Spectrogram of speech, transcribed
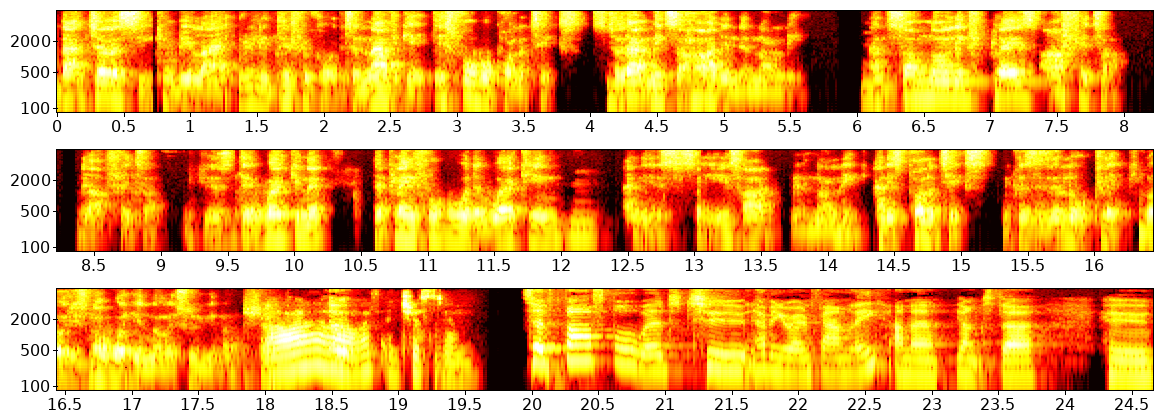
that jealousy can be like really difficult to navigate. It's football politics. So that makes it hard in the non-league. Mm-hmm. And some non-league players are fitter. They are fitter because they're working it, they're playing football, they're working, mm-hmm. and it's it's hard with non-league. And it's politics because it's a little click, but it's not what you know, it's who you know. Sure. Oh, that's interesting. So fast forward to having your own family and a youngster who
